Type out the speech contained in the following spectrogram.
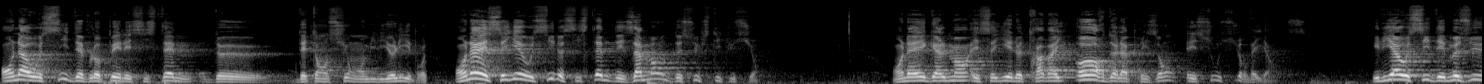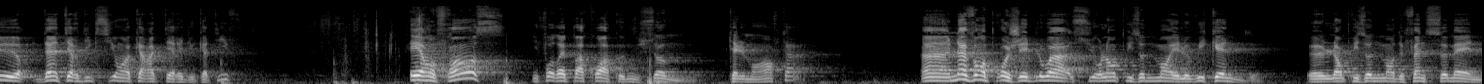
on a aussi développé les systèmes de détention en milieu libre. On a essayé aussi le système des amendes de substitution. On a également essayé le travail hors de la prison et sous surveillance. Il y a aussi des mesures d'interdiction à caractère éducatif. Et en France, il ne faudrait pas croire que nous sommes tellement en retard. Un avant-projet de loi sur l'emprisonnement et le week-end, euh, l'emprisonnement de fin de semaine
